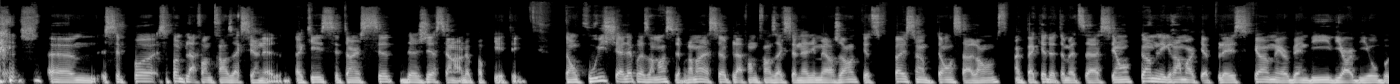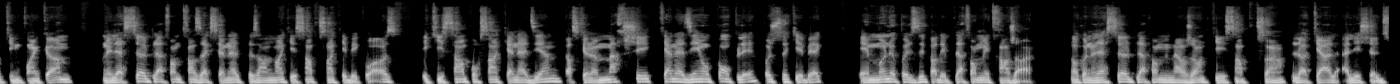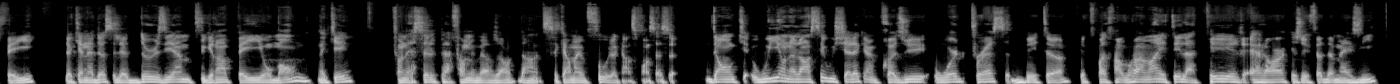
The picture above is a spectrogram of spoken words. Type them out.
euh, c'est pas c'est pas une plateforme transactionnelle. Ok, c'est un site de gestionnaire de propriété. Donc oui, Chalet présentement c'est vraiment la seule plateforme transactionnelle émergente que tu pèses sur un bouton, ça lance un paquet d'automatisation comme les grands marketplaces, comme Airbnb, VRBO, Booking.com. On est la seule plateforme transactionnelle présentement qui est 100% québécoise et qui est 100% canadienne parce que le marché canadien au complet, pas juste au Québec, est monopolisé par des plateformes étrangères. Donc, on a la seule plateforme émergente qui est 100% locale à l'échelle du pays. Le Canada, c'est le deuxième plus grand pays au monde, OK? Puis on a la seule plateforme émergente. C'est quand même fou là, quand tu penses à ça. Donc, oui, on a lancé Wishalek un produit WordPress bêta, qui a vraiment été la pire erreur que j'ai faite de ma vie.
